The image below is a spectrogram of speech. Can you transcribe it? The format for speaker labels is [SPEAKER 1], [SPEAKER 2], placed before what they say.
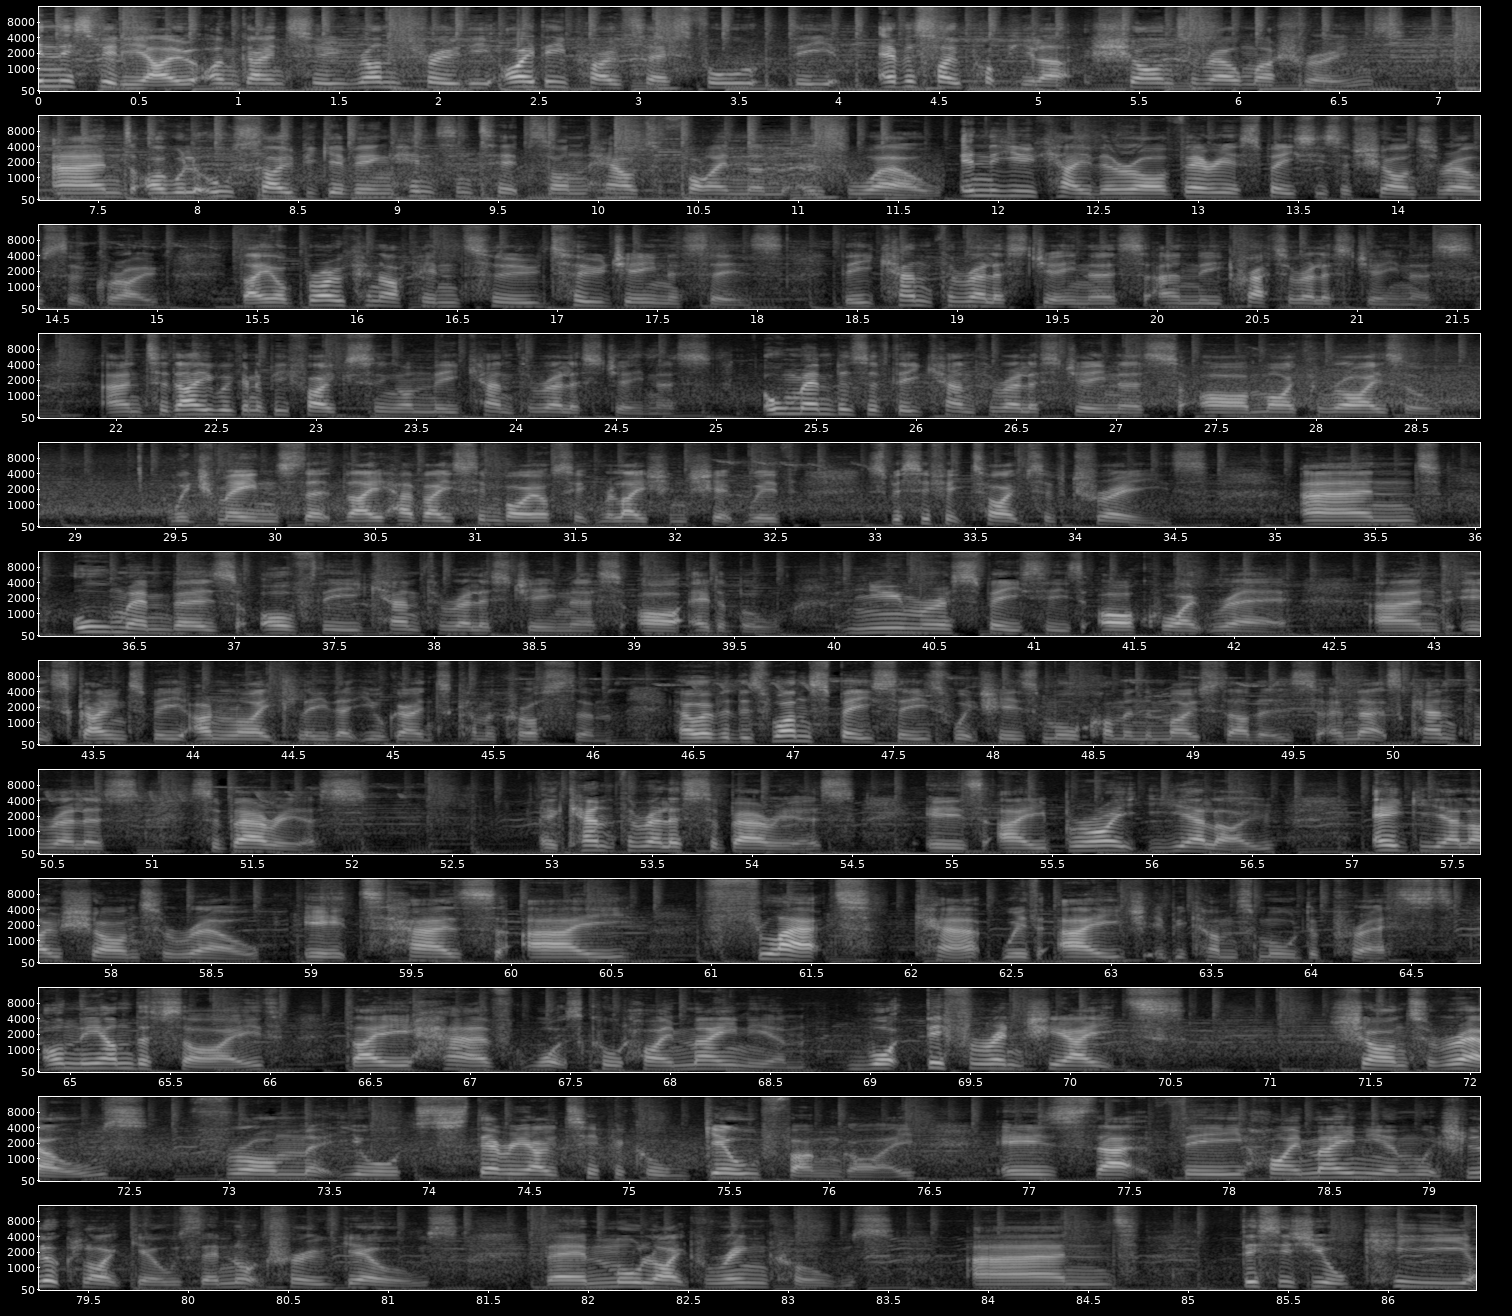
[SPEAKER 1] In this video I'm going to run through the ID process for the ever so popular chanterelle mushrooms and I will also be giving hints and tips on how to find them as well. In the UK there are various species of chanterelles that grow. They are broken up into two genuses, the Cantharellus genus and the Craterellus genus. And today we're going to be focusing on the Cantharellus genus. All members of the Cantharellus genus are mycorrhizal, which means that they have a symbiotic relationship with specific types of trees. And all members of the Cantharellus genus are edible. Numerous species are quite rare and it's going to be unlikely that you're going to come across them. However, there's one species which is more common than most others and that's Cantharellus cibarius. Cantharellus cibarius is a bright yellow egg yellow chanterelle. It has a flat cap with age it becomes more depressed. On the underside they have what's called hymenium. What differentiates chanterelles from your stereotypical gill fungi is that the hymenium which look like gills, they're not true gills, they're more like wrinkles and this is your key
